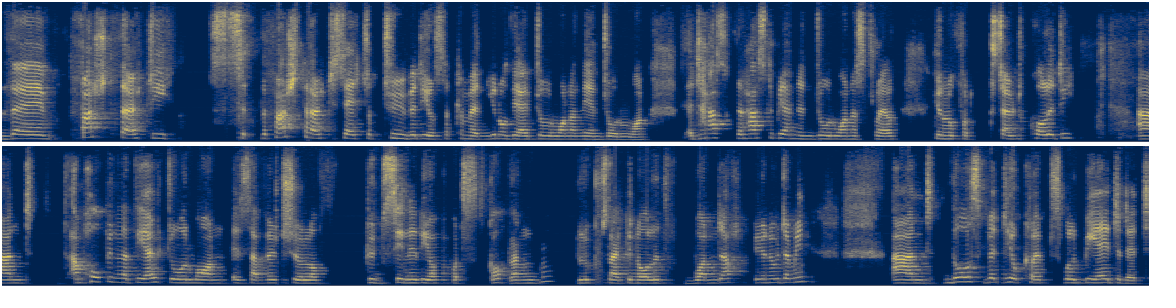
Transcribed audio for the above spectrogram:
The first 30 the first 30 sets of two videos that come in, you know, the outdoor one and the indoor one. It has there has to be an indoor one as well, you know, for sound quality. And I'm hoping that the outdoor one is a visual of good scenery of what Scotland looks like in all its wonder. You know what I mean? And those video clips will be edited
